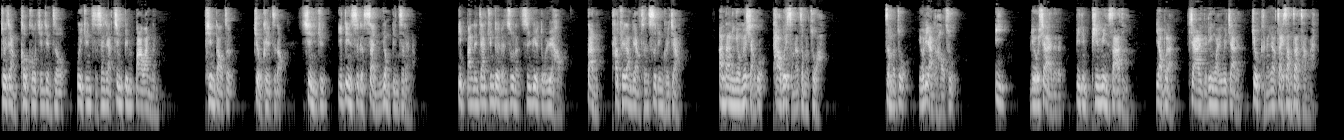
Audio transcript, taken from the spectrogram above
就这样扣扣减减之后，魏军只剩下精兵八万人。听到这就可以知道，信军一定是个善于用兵之人了。一般人家军队人数呢是越多越好，但他却让两成士兵回家。安娜，你有没有想过他为什么要这么做啊？这么做有两个好处。一留下来的人必定拼命杀敌，要不然家里的另外一位家人就可能要再上战场了。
